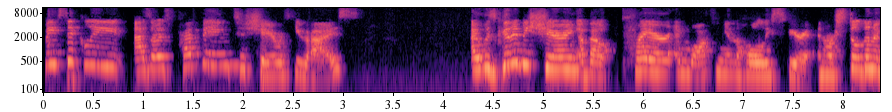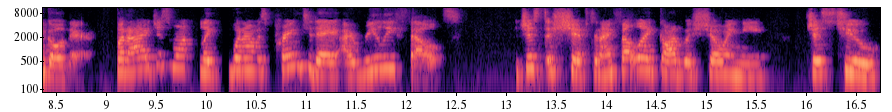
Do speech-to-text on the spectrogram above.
basically, as I was prepping to share with you guys, I was going to be sharing about prayer and walking in the Holy Spirit, and we're still going to go there. But I just want, like, when I was praying today, I really felt just a shift. And I felt like God was showing me just to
